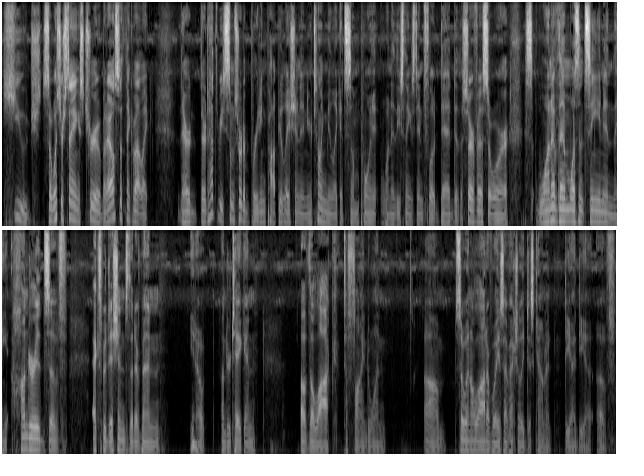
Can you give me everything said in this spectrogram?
huge. So what you're saying is true, but I also think about like there there'd have to be some sort of breeding population, and you're telling me like at some point one of these things didn't float dead to the surface, or one of them wasn't seen in the hundreds of expeditions that have been, you know, undertaken of the lock to find one. Um, so in a lot of ways, I've actually discounted the idea of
